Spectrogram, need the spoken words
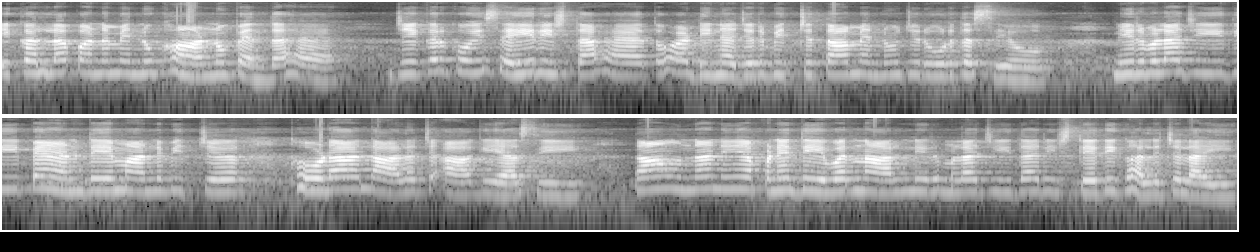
ਇਕੱਲਾਪਨ ਮੈਨੂੰ ਖਾਣ ਨੂੰ ਪੈਂਦਾ ਹੈ। ਜੇਕਰ ਕੋਈ ਸਹੀ ਰਿਸ਼ਤਾ ਹੈ ਤੁਹਾਡੀ ਨਜ਼ਰ ਵਿੱਚ ਤਾਂ ਮੈਨੂੰ ਜ਼ਰੂਰ ਦੱਸਿਓ। ਨਿਰਮਲਾ ਜੀ ਦੀ ਭੈਣ ਦੇ ਮਨ ਵਿੱਚ ਥੋੜ੍ਹਾ ਲਾਲਚ ਆ ਗਿਆ ਸੀ। ਤਾਂ ਉਹਨਾਂ ਨੇ ਆਪਣੇ ਦੇਵਰ ਨਾਲ ਨਿਰਮਲਾ ਜੀ ਦਾ ਰਿਸ਼ਤੇ ਦੀ ਗੱਲ ਚਲਾਈ।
